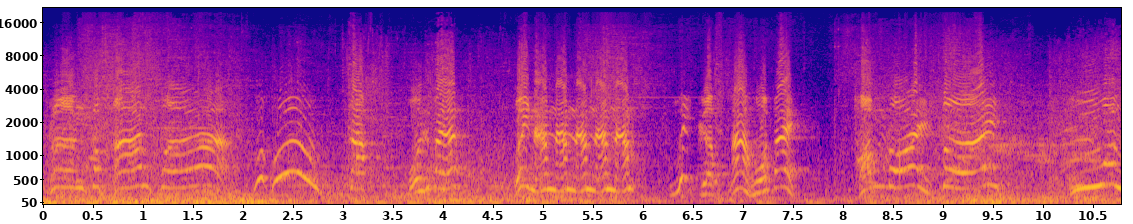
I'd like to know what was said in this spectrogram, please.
เพลิงสะพานฟ้า โหนขึ้นไปครับเฮ้ยน้ำน้ำน้ำน้ำน้ำอุ้ยเกือบอ่าโหนไปทอมบอยเสยห่วน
